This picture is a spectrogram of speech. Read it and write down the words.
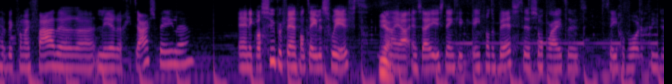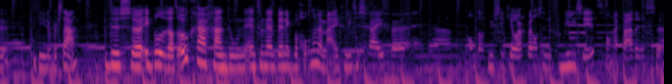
heb ik van mijn vader eh, leren gitaar spelen. En ik was super fan van Taylor Swift. Ja. Nou ja, en zij is denk ik een van de beste songwriters tegenwoordig die er, die er bestaat. Dus eh, ik wilde dat ook graag gaan doen. En toen ben ik begonnen met mijn eigen liedjes schrijven. En ehm, omdat muziek heel erg bij ons in de familie zit, want mijn vader is eh,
